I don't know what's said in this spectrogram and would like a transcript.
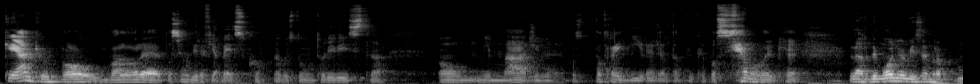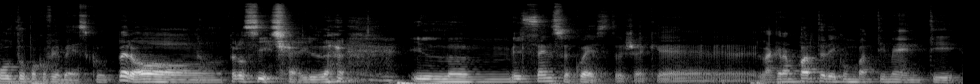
che è anche un po' un valore, possiamo dire, fiabesco da questo punto di vista ho un'immagine, potrei dire in realtà più che possiamo perché l'ardemonio mi sembra molto poco fiabesco, però, però sì, cioè il, il, il, senso è questo, cioè che la gran parte dei combattimenti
